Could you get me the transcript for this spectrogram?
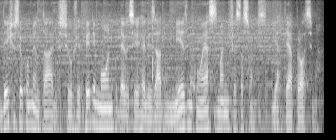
Deixe o seu comentário se o GP de Mônaco deve ser realizado mesmo com essas manifestações. E até a próxima.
